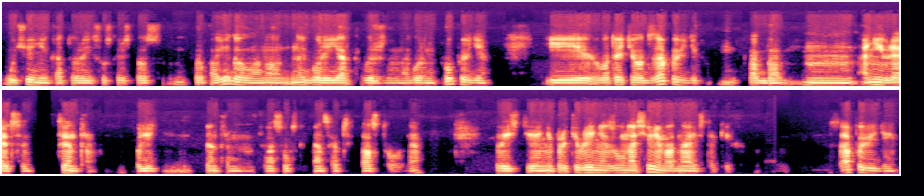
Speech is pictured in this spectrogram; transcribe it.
учение, которое Иисус Христос проповедовал, оно наиболее ярко выражено в Нагорной проповеди – и вот эти вот заповеди, как бы, они являются центром, центром философской концепции Толстого, да. То есть э, непротивление злу насилием одна из таких заповедей.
